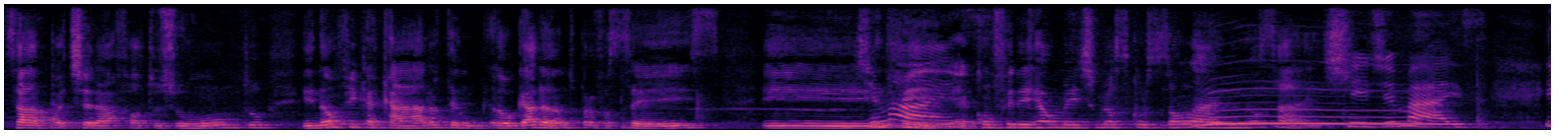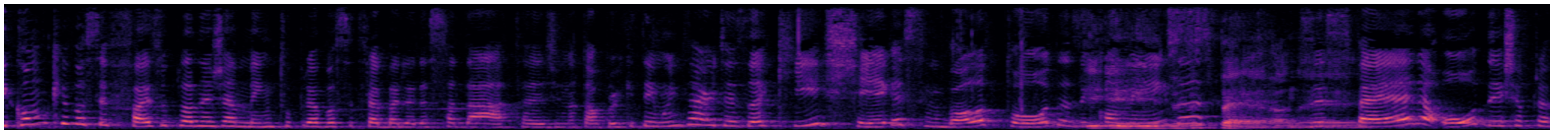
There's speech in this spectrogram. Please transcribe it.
Sabe, pra tirar foto junto. E não fica caro, tem- eu garanto pra vocês. E, Demais. enfim, é conferir realmente meus cursos online no meu site. Que demais. E como que você faz o planejamento para você trabalhar essa data de Natal? Porque tem muita artesã que chega, se embola todas, encomenda, E desespera, né? desespera ou deixa para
